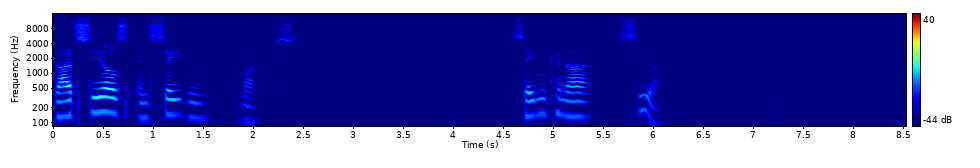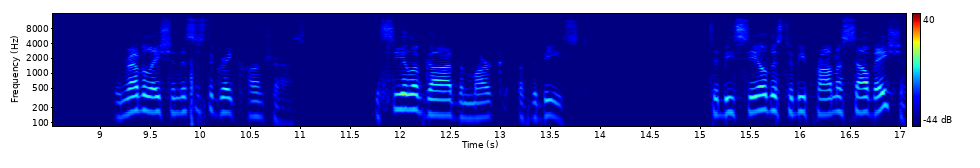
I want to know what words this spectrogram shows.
God seals and Satan marks. Satan cannot seal. In Revelation, this is the great contrast the seal of God, the mark of the beast. To be sealed is to be promised salvation.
